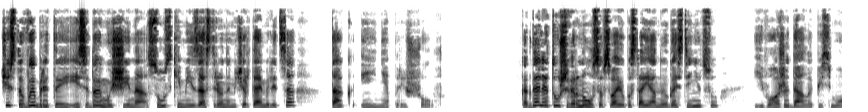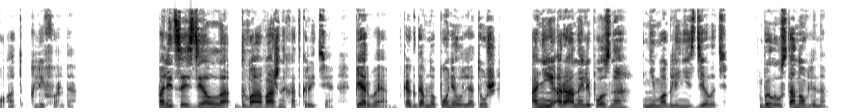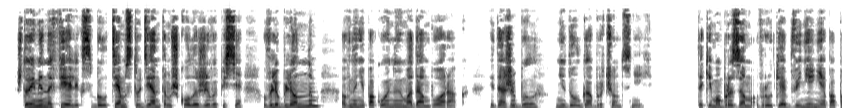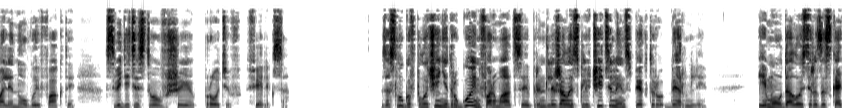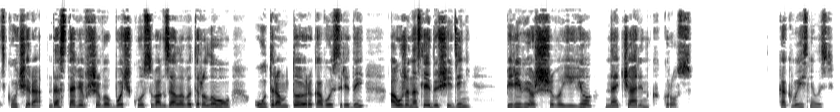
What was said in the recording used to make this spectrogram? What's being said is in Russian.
Чисто выбритый и седой мужчина с узкими и заостренными чертами лица так и не пришел. Когда Лятуш вернулся в свою постоянную гостиницу, его ожидало письмо от Клиффорда. Полиция сделала два важных открытия. Первое, как давно понял Лятуш, они рано или поздно не могли не сделать. Было установлено, что именно Феликс был тем студентом школы живописи, влюбленным в ныне покойную мадам Буарак, и даже был недолго обручен с ней. Таким образом, в руки обвинения попали новые факты, свидетельствовавшие против Феликса. Заслуга в получении другой информации принадлежала исключительно инспектору Бернли, Ему удалось разыскать кучера, доставившего бочку с вокзала Ватерлоу утром той роковой среды, а уже на следующий день перевезшего ее на Чаринг-Кросс. Как выяснилось,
